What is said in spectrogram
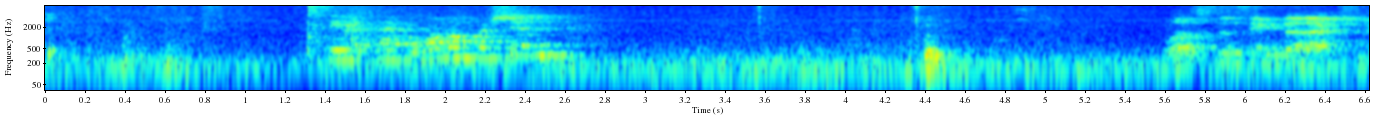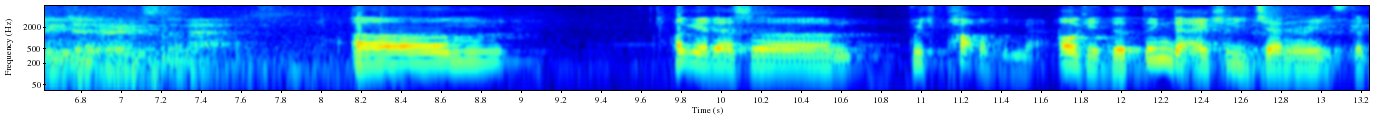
Yeah. Do you have time for one more question? What's the thing that actually generates the map? Um, okay, there's a, um, which part of the map? Okay, the thing that actually generates the.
